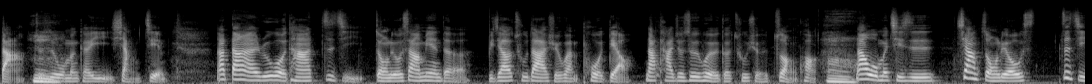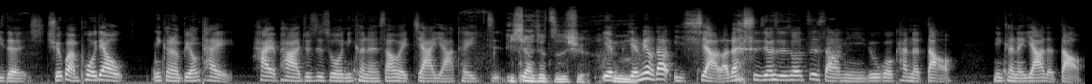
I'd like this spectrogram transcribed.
大，就是我们可以想见。那当然，如果它自己肿瘤上面的比较粗大的血管破掉，那它就是会有一个出血的状况。嗯，那我们其实像肿瘤自己的血管破掉，你可能不用太。害怕就是说，你可能稍微加压可以止，一下就止血，也也没有到一下了。但是就是说，至少你如果看得到，你可能压得到。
